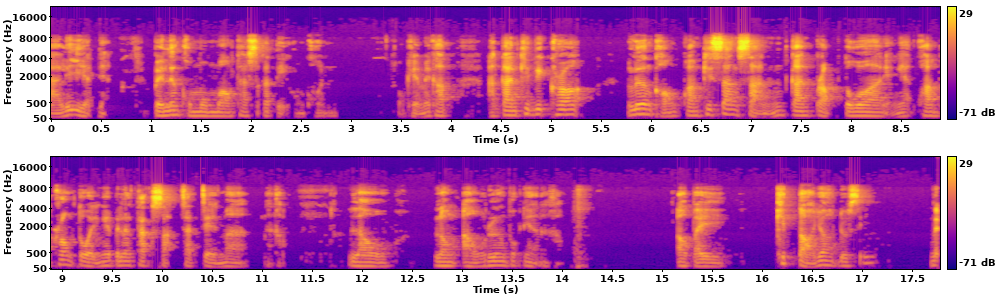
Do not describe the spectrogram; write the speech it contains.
รายละเอียดเนี่ย เป็นเรื่องของมุมมองทัศนคติของคน โอเคไหมครับ อาการคิดวิเคราะห์ เรื่องของความคิดสร้างสรรค์ การปรับตัวอย่างเงี้ย ความคล่องตัวอย่างเงี้ย เป็นเรื่องทักษะชัดเจนมากนะครับ เราลองเอาเรื่องพวกเนี้ยนะครับ เอาไปคิดต่อยอดดูสิ ใน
